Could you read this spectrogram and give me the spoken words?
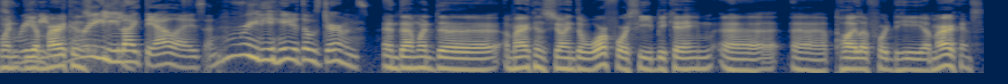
when really, the Americans really liked the Allies and really hated those Germans. and then when the Americans joined the war force, he became uh, a pilot for the Americans.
